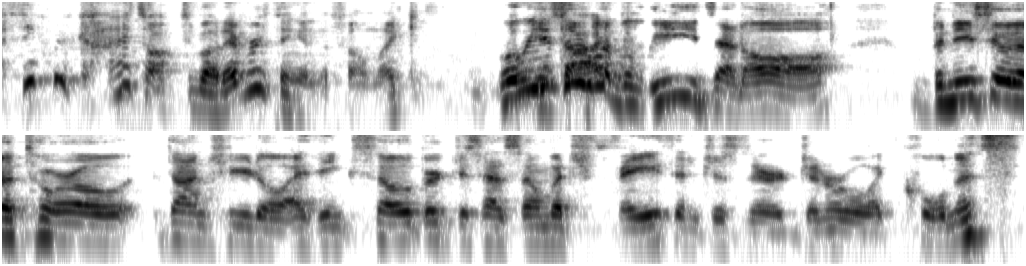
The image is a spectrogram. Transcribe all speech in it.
I think we kind of talked about everything in the film. Like, well, we didn't talk about the leads at all. Benicio del Toro, Don Cheadle, I think Soderbergh just has so much faith in just their general like coolness.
